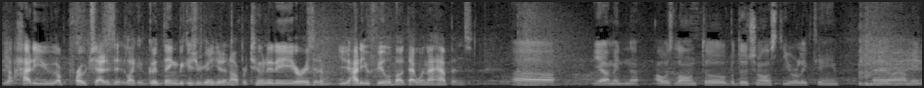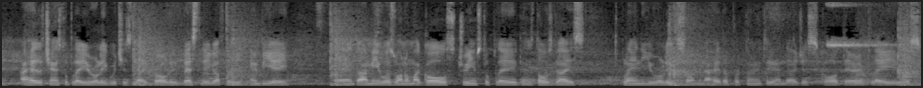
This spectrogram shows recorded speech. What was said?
Yeah. How do you approach that? Is it like a good thing because you're going to get an opportunity, or is it a? How do you feel about that when that happens? Uh, yeah, I mean, uh, I was loaned to Budućnost EuroLeague team. Uh, I mean, I had a chance to play EuroLeague, which is like probably best league after NBA. And I mean, it was one of my goals, dreams to play against those guys, to play in the EuroLeague. So I mean, I had the opportunity, and I just go out there and play. It was,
